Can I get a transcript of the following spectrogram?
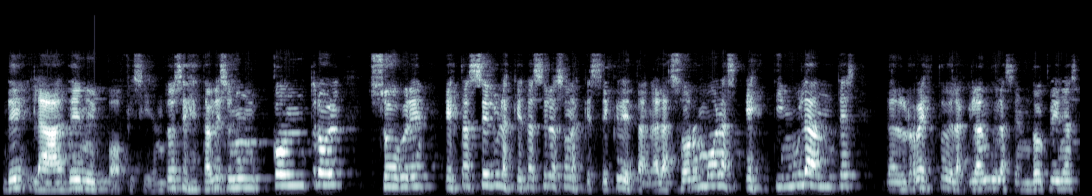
de la adenohipófisis. Entonces establecen un control sobre estas células, que estas células son las que secretan a las hormonas estimulantes del resto de las glándulas endocrinas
